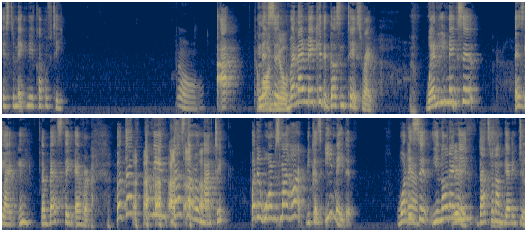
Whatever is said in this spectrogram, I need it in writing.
is to make me a cup of tea Oh. I, Come listen, Hill. when I make it, it doesn't taste right. When he makes it, it's like mm, the best thing ever. But that, I mean, that's not romantic, but it warms my heart because he made it. What is Yeah. it? You know what I Yes. mean? That's what I'm getting to.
